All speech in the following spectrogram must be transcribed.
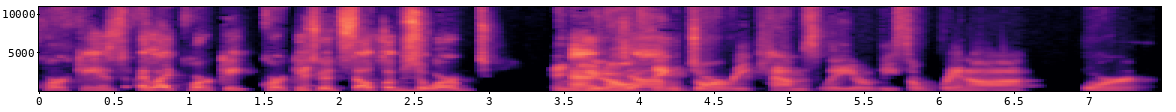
quirky is. I like quirky. Quirky's good. Self-absorbed. And, and you don't um, think Dorit Kemsley or Lisa Rinna or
